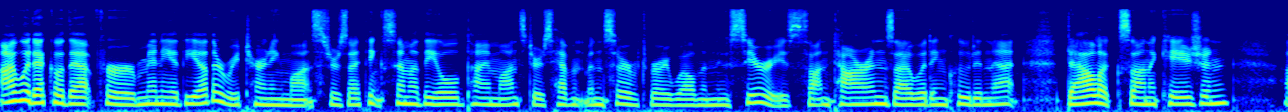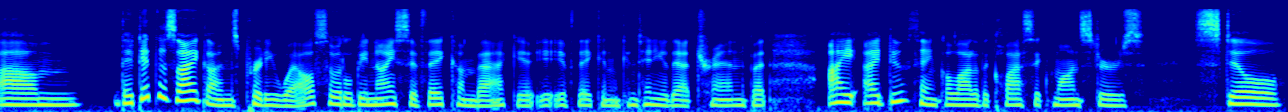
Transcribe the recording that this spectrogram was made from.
I would echo that for many of the other returning monsters. I think some of the old time monsters haven't been served very well in the new series. Sontarans, I would include in that. Daleks on occasion. Um, they did the Zygons pretty well, so it'll be nice if they come back, if they can continue that trend. But I, I do think a lot of the classic monsters still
